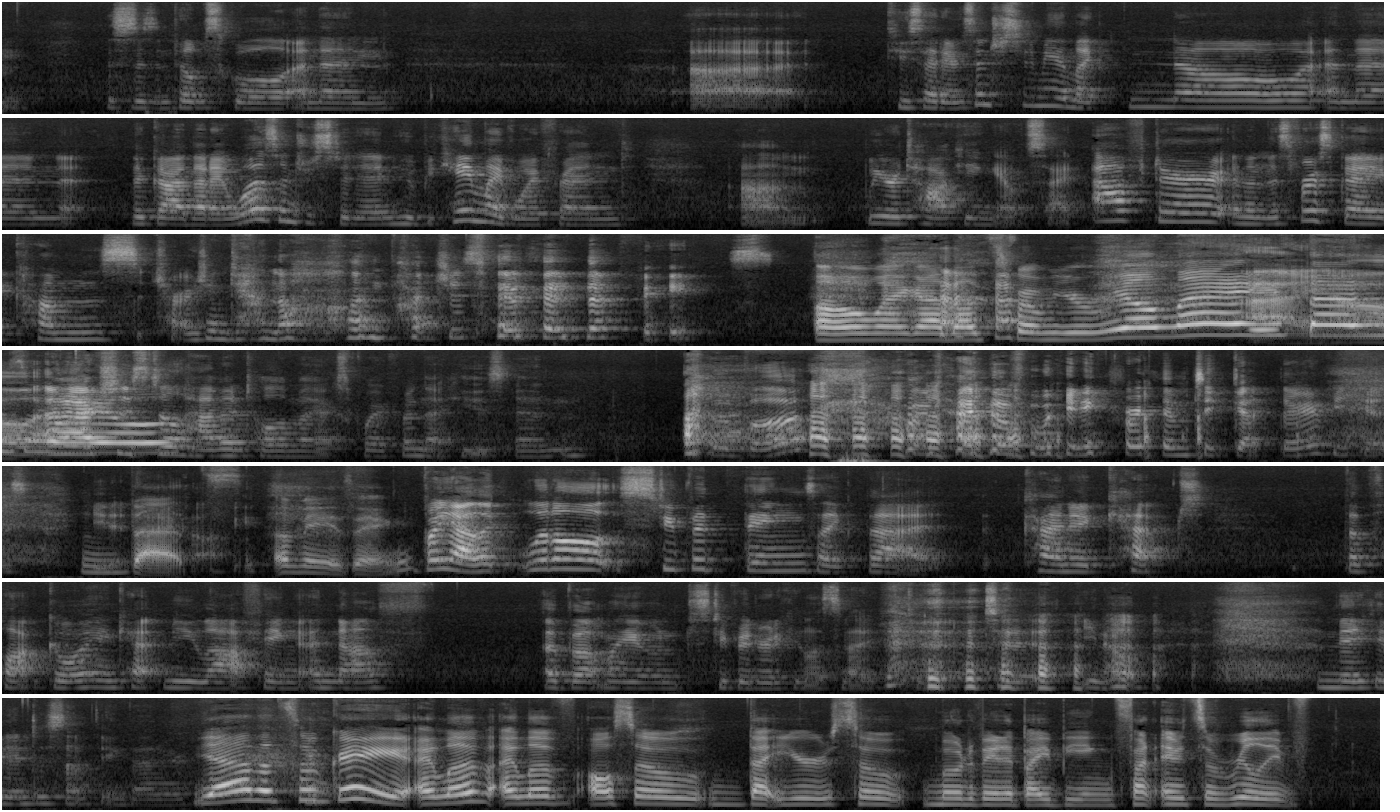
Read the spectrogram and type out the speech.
this is in film school, and then uh, he said he was interested in me. I'm like, no. And then the guy that I was interested in, who became my boyfriend, um, we were talking outside after, and then this first guy comes charging down the hall and punches him in the face. oh my god that's from your real life I That know. is And I actually still haven't told my ex-boyfriend that he's in the book. I'm kind of waiting for him to get there because he didn't that's amazing But yeah, like little stupid things like that kind of kept the plot going and kept me laughing enough about my own stupid, ridiculous life to, to you know, make it into something better. Yeah, that's so great. I love I love also that you're so motivated by being fun. It's a really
